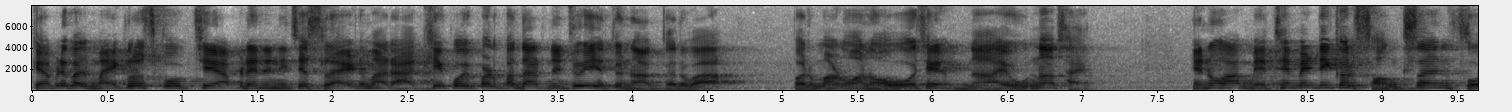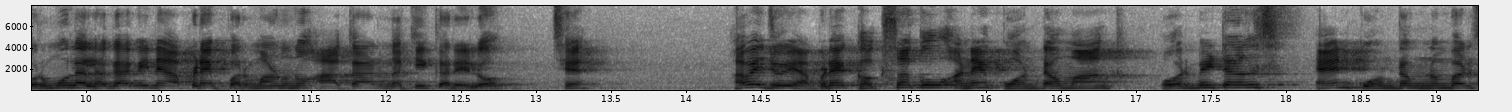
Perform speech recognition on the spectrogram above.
કે આપણે પાસે માઇક્રોસ્કોપ છે, આપણે એને નીચે સ્લાઇડમાં રાખીએ કોઈ પણ પદાર્થને જોઈએ તો ના કરવા પરમાણુ આનો આવો છે. ના, એવું ન થાય. એનો આ મેથેમેટિકલ ફંક્શન ફોર્મ્યુલા લગાવીને આપણે પરમાણુનો આકાર નક્કી કરેલો છે. હવે જોઈએ આપણે કક્ષકો અને ક્વોન્ટમાંક ઓર્બિટલ્સ એન્ડ ક્વોન્ટમ નંબર્સ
